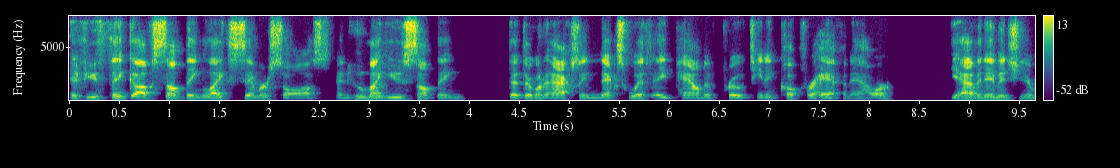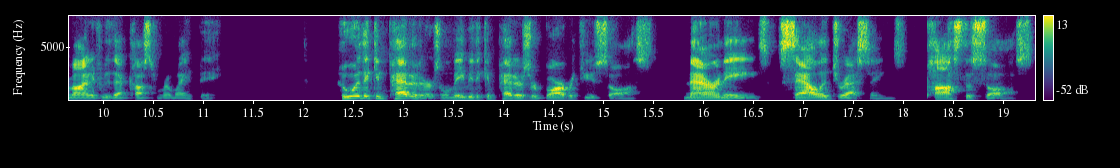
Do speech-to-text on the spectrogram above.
if you think of something like simmer sauce and who might use something that they're going to actually mix with a pound of protein and cook for half an hour, you have an image in your mind of who that customer might be. Who are the competitors? Well, maybe the competitors are barbecue sauce, marinades, salad dressings, pasta sauce.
